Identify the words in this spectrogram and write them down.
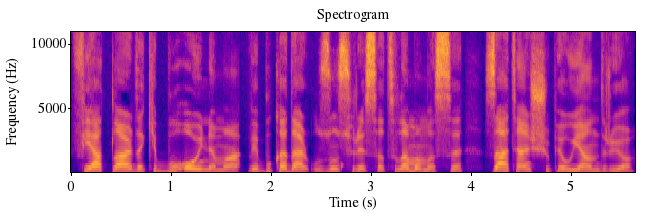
Fiyatlardaki bu oynama ve bu kadar uzun süre satılamaması zaten şüphe uyandırıyor.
